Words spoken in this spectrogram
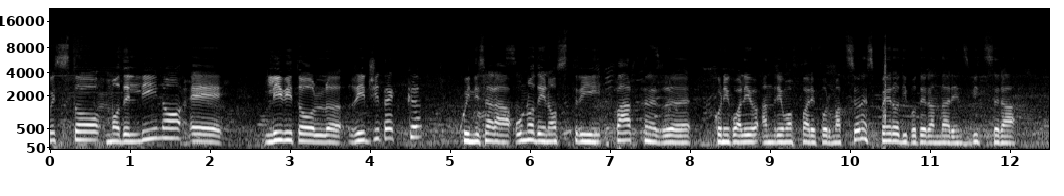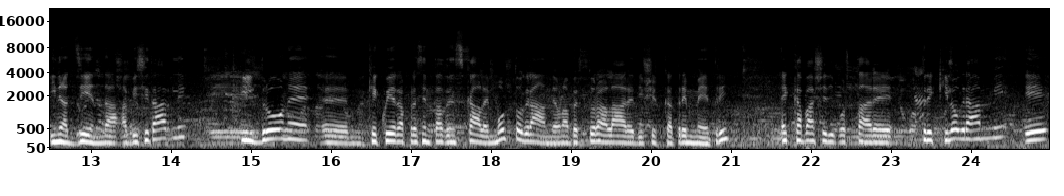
Questo modellino è Livitol Rigitech, quindi sarà uno dei nostri partner eh, con i quali andremo a fare formazione. Spero di poter andare in Svizzera in azienda a visitarli. Il drone ehm, che qui è rappresentato in scala è molto grande, ha un'apertura alare di circa 3 metri, è capace di portare 3 kg e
